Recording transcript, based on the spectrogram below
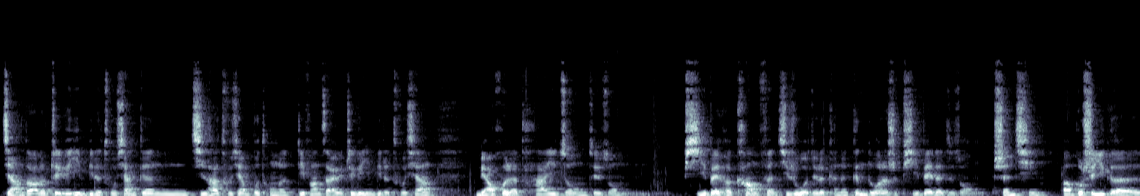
讲到了这个硬币的图像跟其他图像不同的地方在于，这个硬币的图像描绘了他一种这种疲惫和亢奋。其实我觉得可能更多的是疲惫的这种神情，而不是一个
